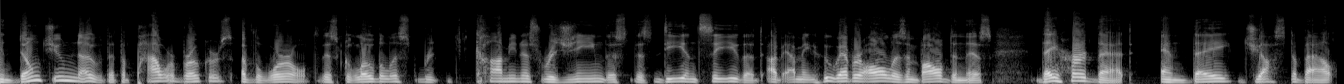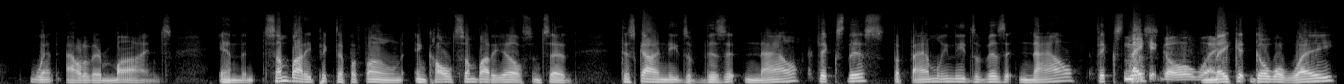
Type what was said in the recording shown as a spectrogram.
And don't you know that the power brokers of the world, this globalist re- communist regime, this this DNC, the I, I mean whoever all is involved in this, they heard that and they just about went out of their minds. And then somebody picked up a phone and called somebody else and said, "This guy needs a visit now. Fix this. The family needs a visit now. fix this, make it go away, make it go away,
